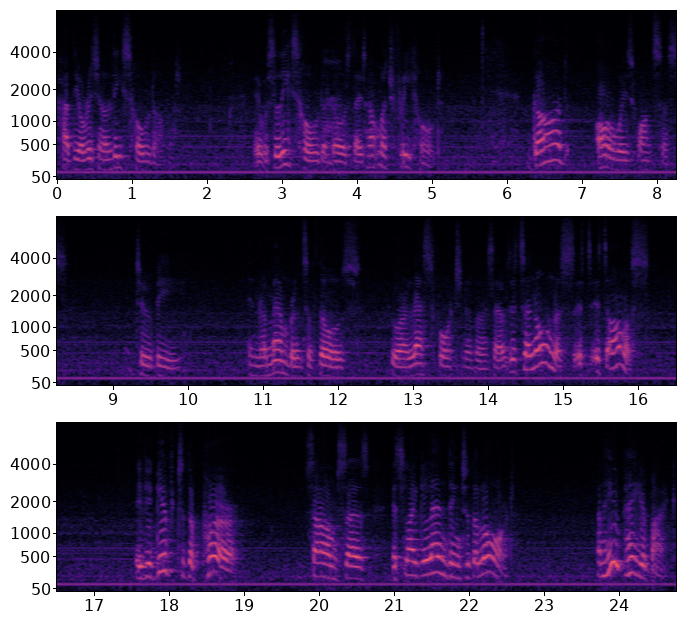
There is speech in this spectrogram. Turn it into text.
had the original leasehold of it. It was leasehold in those days, not much freehold. God always wants us to be in remembrance of those who are less fortunate than ourselves. It's an onus, it's, it's on us. If you give to the poor, Psalm says, it's like lending to the Lord. And he'll pay you back.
